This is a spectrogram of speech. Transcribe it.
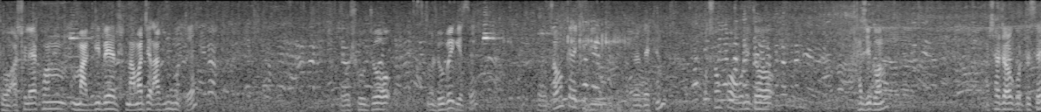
তো আসলে এখন মাগরিবের নামাজের আগ মুহূর্তে, তো সূর্য ডুবে গেছে। তো চমৎকার একটি ভিউ দেখেন। অসংখ্য অগণিত হাজিগণ আসা যাওয়া করতেছে।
